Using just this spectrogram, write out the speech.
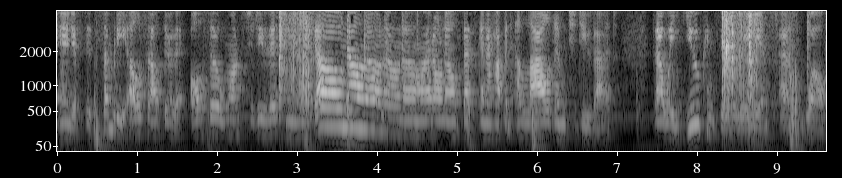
And if it's somebody else out there that also wants to do this, and you're like, oh, no, no, no, no, I don't know if that's going to happen, allow them to do that. That way you can feel the radiance as well.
